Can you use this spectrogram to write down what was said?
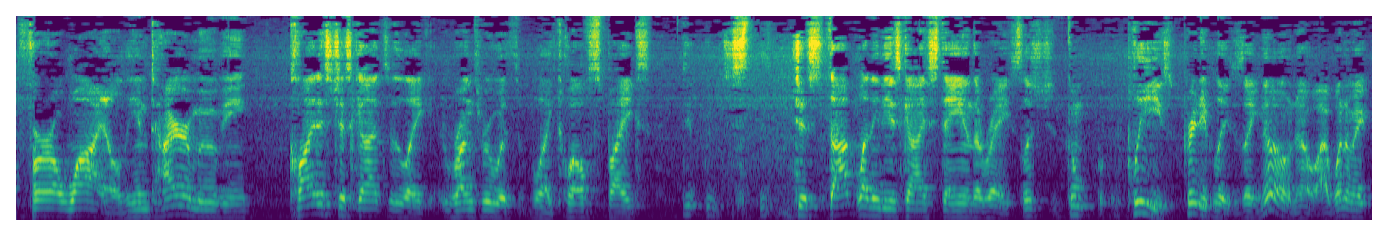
for a while. The entire movie, Klytus just got to like run through with like twelve spikes. Just just stop letting these guys stay in the race. Let's just, come, please, pretty please. It's like no, no. I want to make.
